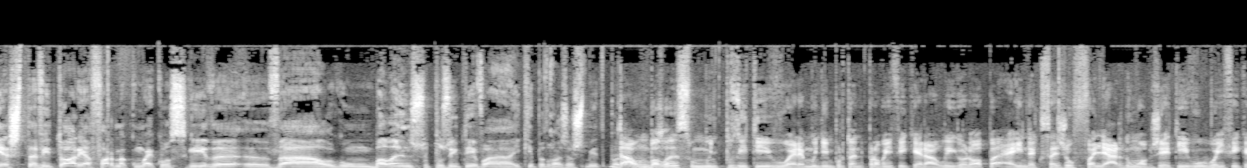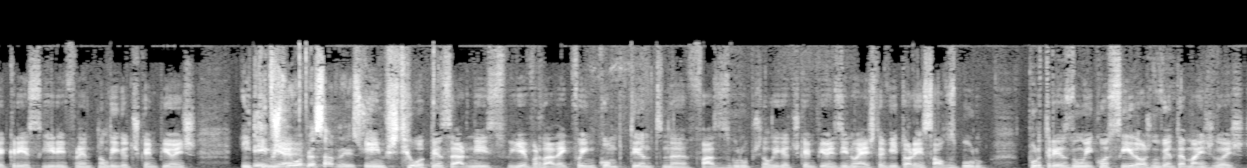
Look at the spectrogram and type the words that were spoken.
esta vitória, a forma como é conseguida, eh, dá algum balanço positivo à equipa de Roger Schmidt? Dá um balanço muito positivo. Era muito importante para o Benfica ir à Liga Europa, ainda que seja o falhar de um objetivo. O Benfica queria seguir em frente na Liga dos Campeões e, tinha... investiu a pensar nisso. E investiu a pensar nisso. E a verdade é que foi incompetente na fase de grupos da Liga dos Campeões e não é esta vitória em Salzburgo por 3-1 e conseguida aos 90 mais 2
